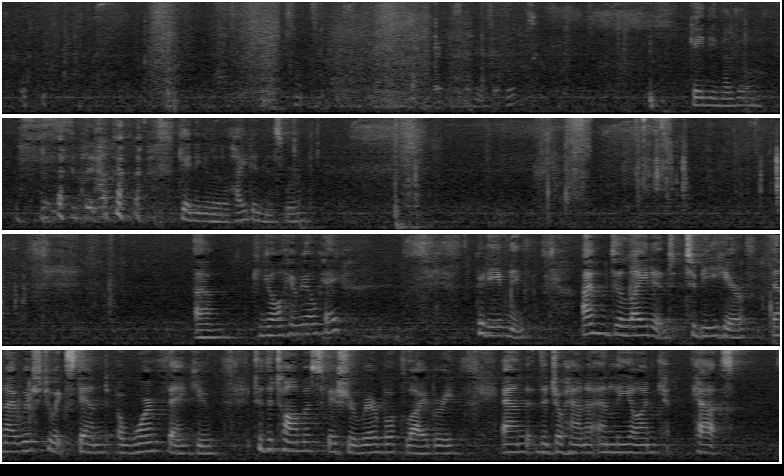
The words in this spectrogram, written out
Gaining a little, gaining a little height in this world. Um, can you all hear me okay? Good evening. I'm delighted to be here, and I wish to extend a warm thank you to the Thomas Fisher Rare Book Library and the Johanna and Leon Katz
